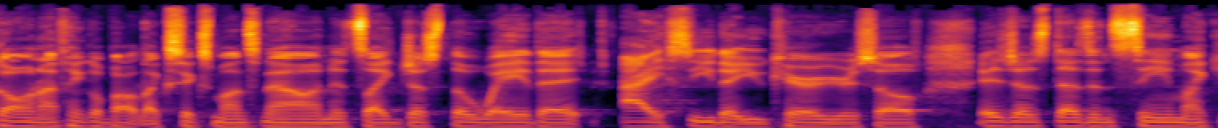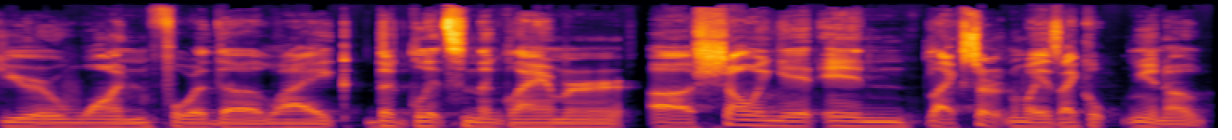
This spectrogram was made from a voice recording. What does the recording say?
going i think about like six months now and it's like just the way that i see that you carry yourself it just doesn't seem like you're one for the like the glitz and the glamour uh showing it in like certain ways like you know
